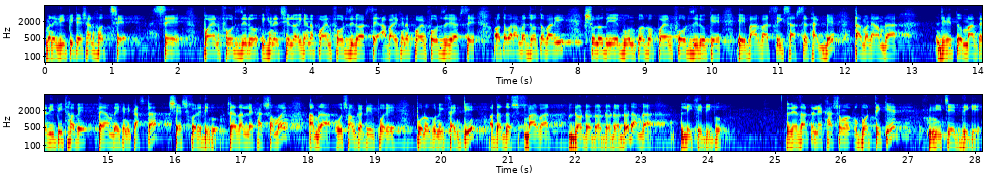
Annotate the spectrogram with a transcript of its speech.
মানে রিপিটেশন হচ্ছে। সে পয়েন্ট ফোর জিরো এখানে ছিল, এখানে পয়েন্ট ফোর জিরো আসছে, আবার এখানে পয়েন্ট ফোর জিরো আসছে অথবা আমরা যতবারই ষোলো দিয়ে গুণ করব পয়েন্ট ফোর জিরোকে এই বারবার সিক্স আসতে থাকবে, তার মানে আমরা যেহেতু মানটা রিপিট হবে, তাই আমরা এখানে কাজটা শেষ করে দিব। রেজাল্ট লেখার সময় আমরা ওই সংখ্যাটির পরে পুনঃপুনিক সাইনটি, অর্থাৎ বারবার ডট ডট ডট ডট আমরা লিখে দিব। রেজাল্টটা লেখার সময় উপর থেকে নিচের দিকে।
